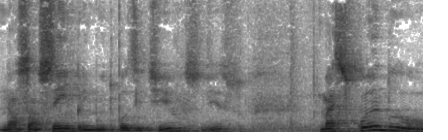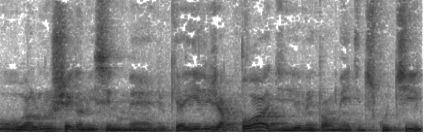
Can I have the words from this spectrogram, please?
não são sempre muito positivos disso. Mas quando o aluno chega no ensino médio, que aí ele já pode eventualmente discutir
